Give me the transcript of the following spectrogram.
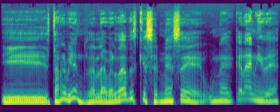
Y está re bien. la verdad es que se me hace una gran idea.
